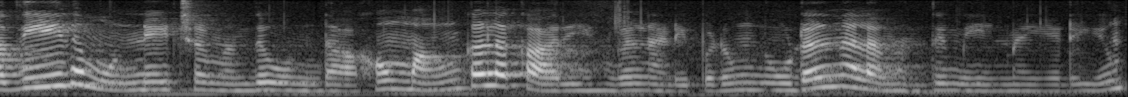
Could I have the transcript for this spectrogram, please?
அதீத முன்னேற்றம் வந்து உண்டாகும். மங்கள காரியங்கள் நடைபெறும். உடல்நலம் வந்து மேன்மையடையும்.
